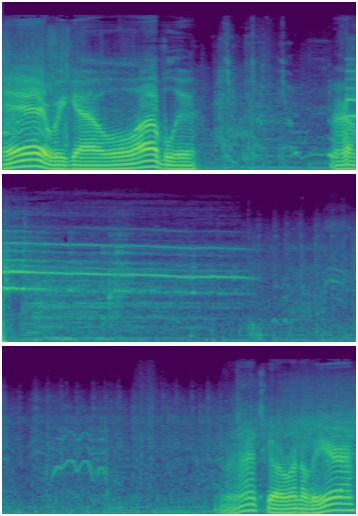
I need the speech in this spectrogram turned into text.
There we go. Lovely. Alright. Alright, let's go run over here.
